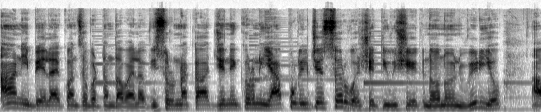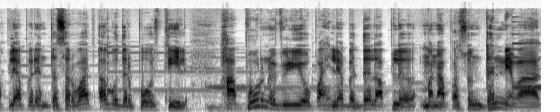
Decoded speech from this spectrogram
आणि बेल आयकॉनचं बटन दाबायला विसरू नका. जेणेकरून यापुढीलचे सर्व शेतीविषयक नवनवीन व्हिडिओ आपल्यापर्यंत सर्वात अगोदर पोहोचतील. हा पूर्ण व्हिडिओ पाहिल्याबद्दल आपलं मनापासून धन्यवाद.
